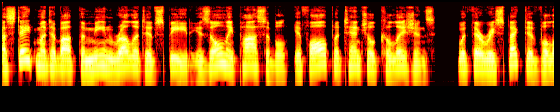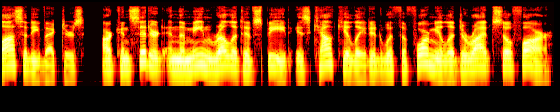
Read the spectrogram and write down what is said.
A statement about the mean relative speed is only possible if all potential collisions, with their respective velocity vectors, are considered and the mean relative speed is calculated with the formula derived so far.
